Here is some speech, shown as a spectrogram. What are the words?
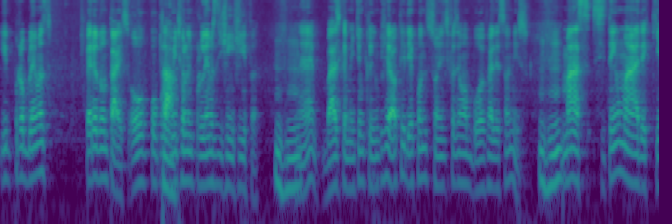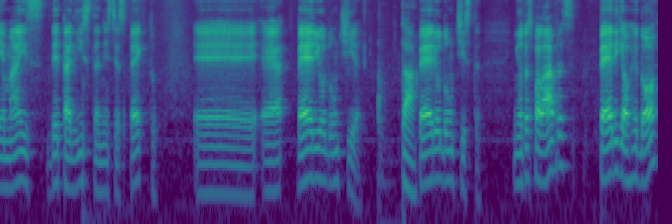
e problemas periodontais, ou popularmente falando problemas de gengiva. Né? Basicamente, um clínico geral teria condições de fazer uma boa avaliação nisso. Mas, se tem uma área que é mais detalhista nesse aspecto, é, é a periodontia Tá. periodontista. Em outras palavras, peri ao redor,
